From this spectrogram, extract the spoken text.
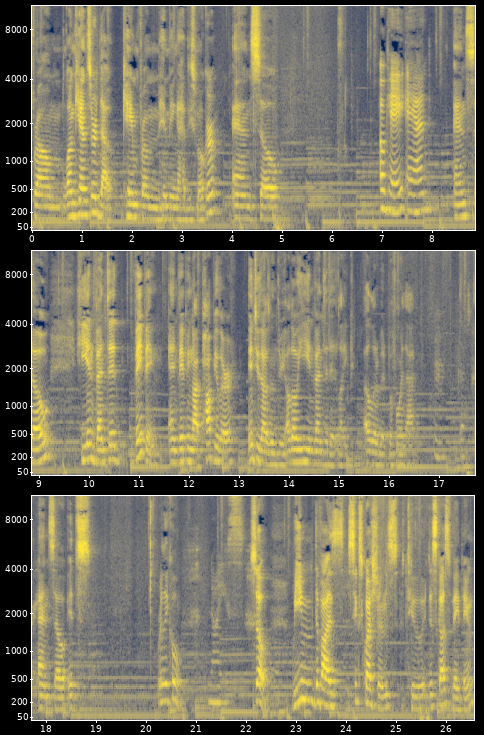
from lung cancer that came from him being a heavy smoker. And so Okay, and and so he invented vaping, and vaping got popular in 2003. Although he invented it like a little bit before that, mm, that's great. and so it's really cool. nice. So we devised six questions to discuss vaping.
